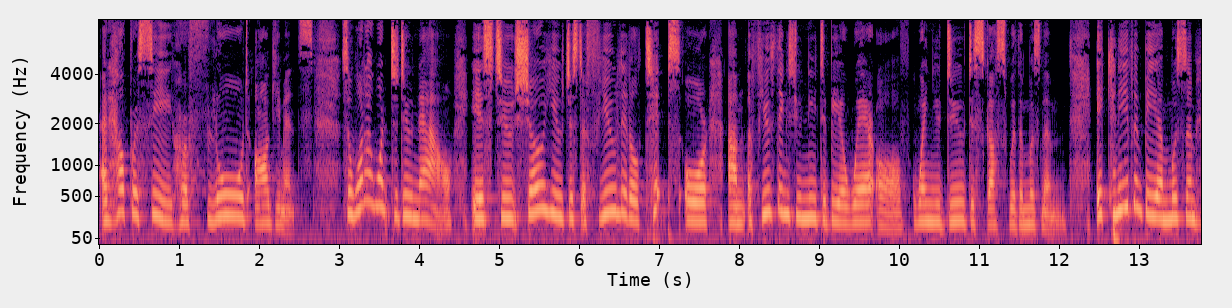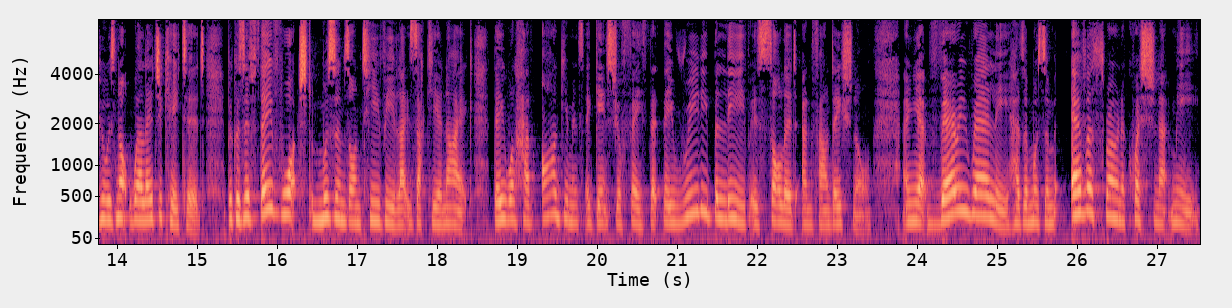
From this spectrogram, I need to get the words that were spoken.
and help her see her flawed arguments. So, what I want to do now is to show you just a few little tips or um, a few things you need to be aware of when you do discuss with a Muslim. It can even be a Muslim who is not well educated, because if they've watched Muslims on TV like Zakir Naik, they will have arguments against your faith that they really believe is solid and foundational. And yet, very rarely has a Muslim ever thrown a question at me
